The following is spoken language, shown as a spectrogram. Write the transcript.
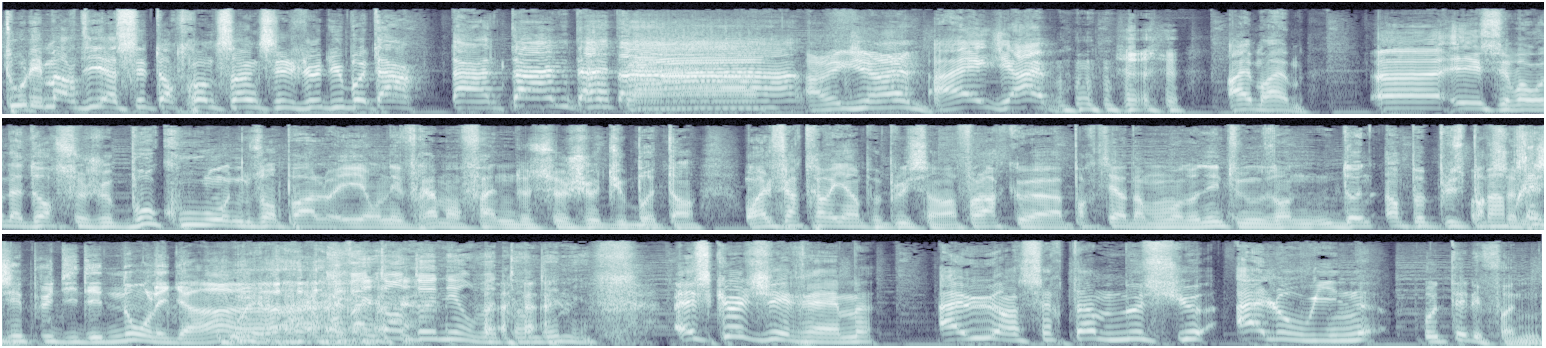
tous les mardis à 7h35, c'est le jeu du botin. Tan, tan, tan, tan. Avec Jérém Avec Jérém. Rem, Rem. Euh, et c'est vrai, on adore ce jeu beaucoup, on nous en parle et on est vraiment fan de ce jeu du beau temps. On va le faire travailler un peu plus. Il va falloir qu'à partir d'un moment donné, tu nous en donnes un peu plus par Bah, après, j'ai plus d'idées de nom, les gars. hein. On va t'en donner, on va t'en donner. Est-ce que Jérém a eu un certain monsieur Halloween au téléphone?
